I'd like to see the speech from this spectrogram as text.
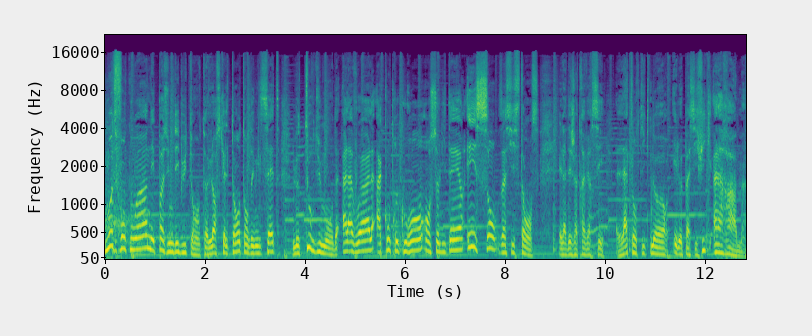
Maud Fontenoy n'est pas une débutante lorsqu'elle tente en 2007 le tour du monde à la voile, à contre-courant, en solitaire et sans assistance. Elle a déjà traversé l'Atlantique Nord et le Pacifique à la rame.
